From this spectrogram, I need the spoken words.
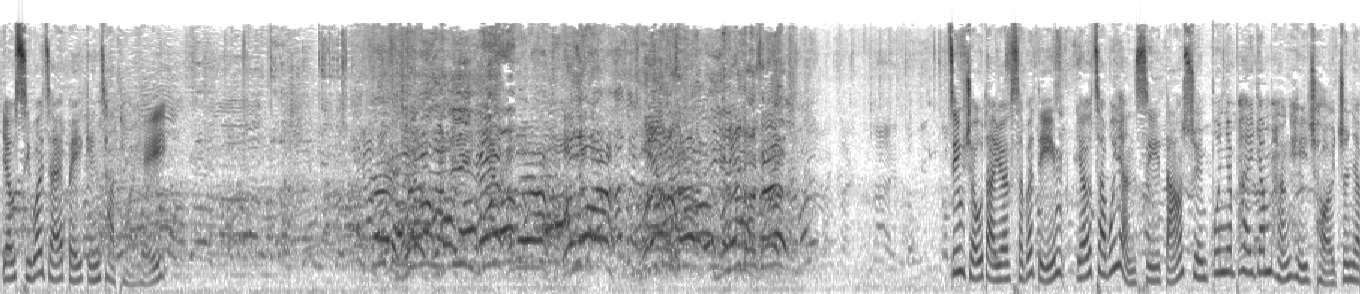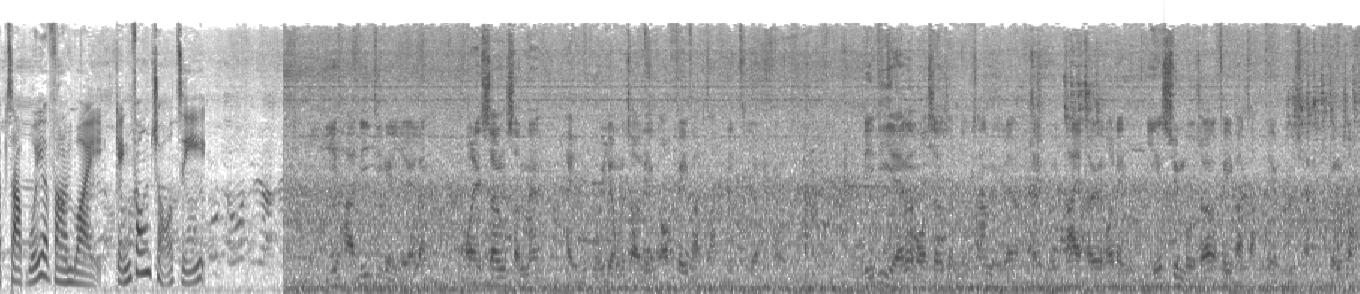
有示威者俾警察抬起。朝早大約十一點，有集會人士打算搬一批音響器材進入集會嘅範圍，警方阻止。以下呢啲嘅嘢呢，我哋相信呢係會用作呢個非法集結之用。途。呢啲嘢呢，我相信杜生你呢係會帶去我哋已經宣佈咗一個非法集結嘅會場，用作協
